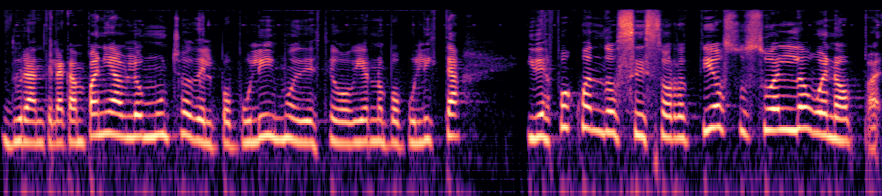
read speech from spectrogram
durante la campaña habló mucho del populismo y de este gobierno populista, y después cuando se sorteó su sueldo, bueno, pa-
